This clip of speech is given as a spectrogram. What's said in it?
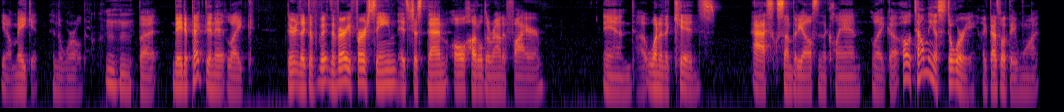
you know, make it in the world. Mm-hmm. But they depict in it like they're like the the very first scene. It's just them all huddled around a fire, and uh, one of the kids asks somebody else in the clan like, uh, "Oh, tell me a story." Like that's what they want.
